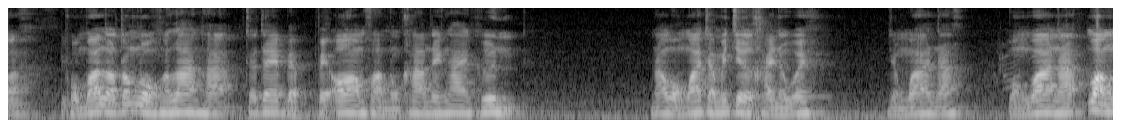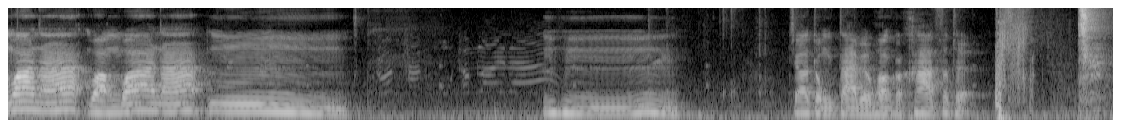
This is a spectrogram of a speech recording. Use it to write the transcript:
วะ ผมว่าเราต้องลงข้างล่างฮะ จะได้แบบไปอ้อมฝั่งตรงข้ามได้ง่ายขึ้น นะ หวังว่าจะไม่เจอใครนะเว้ย อย่างว่านะ หวังว่านะ หวังว่านะ หวังว่านะ อืม อือหือเจ้าจงตายไปพร้อมกับข้าซะเถอะ ห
